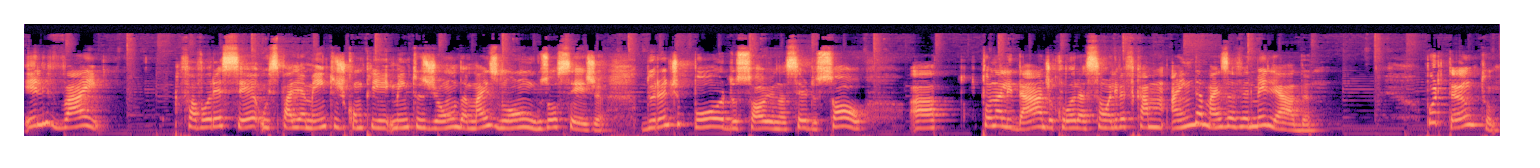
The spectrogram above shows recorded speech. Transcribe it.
Ele vai favorecer o espalhamento de comprimentos de onda mais longos, ou seja, durante o pôr do sol e o nascer do sol, a tonalidade, a coloração ali vai ficar ainda mais avermelhada. Portanto,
